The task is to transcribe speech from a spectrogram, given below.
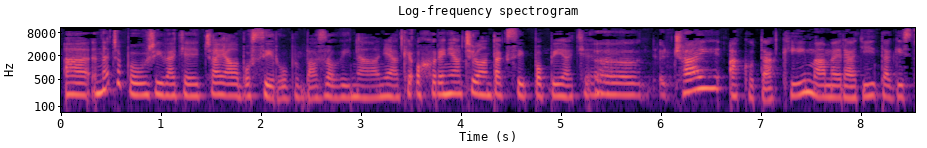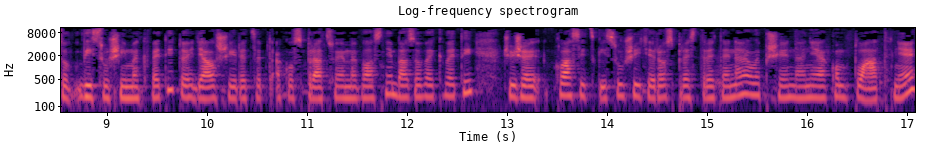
A na čo používate čaj alebo sirup bazový? Na nejaké ochorenia, či len tak si popíjate? Čaj ako taký máme radi, takisto vysušíme kvety, to je ďalší recept, ako spracujeme vlastne bazové kvety. Čiže klasicky sušíte rozprestreté najlepšie na nejakom plátne,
